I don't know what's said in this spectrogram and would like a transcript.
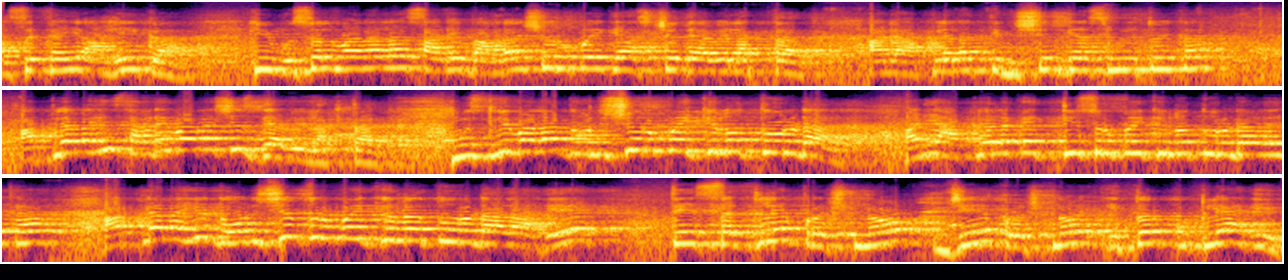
असं काही आहे का? की मुसलमानाला साडे बाराशे रुपये गॅसचे द्यावे लागतात आणि आपल्याला तीनशेच गॅस मिळतोय का? आपल्यालाही साडेबाराशेच द्यावे लागतात. मुस्लिमाला दोनशे रुपये किलो तूर डाळ आणि आपल्याला काही तीस रुपये किलो तूर डाळ आहे का? हे दोनशेच रुपये किलो तूर डाळ आहे. ते सगळे प्रश्न जे प्रश्न इतर कुठल्याही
